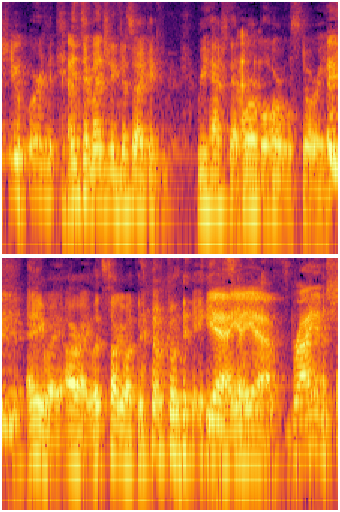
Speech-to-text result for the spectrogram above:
shoehorned into mentioning just so I could rehash that horrible, horrible story. Anyway, all right, let's talk about the Oakland A's. Yeah, yeah, yeah. Brian Sch-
